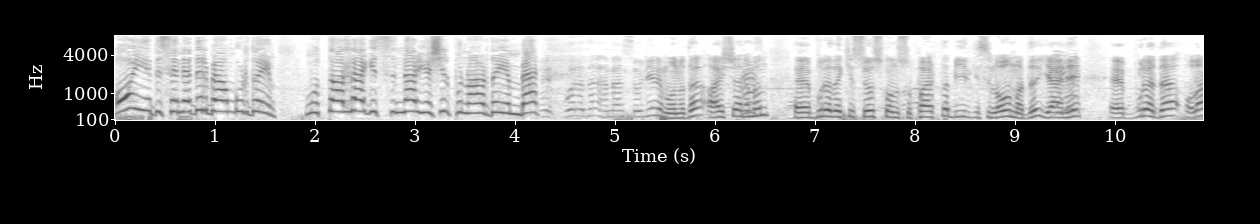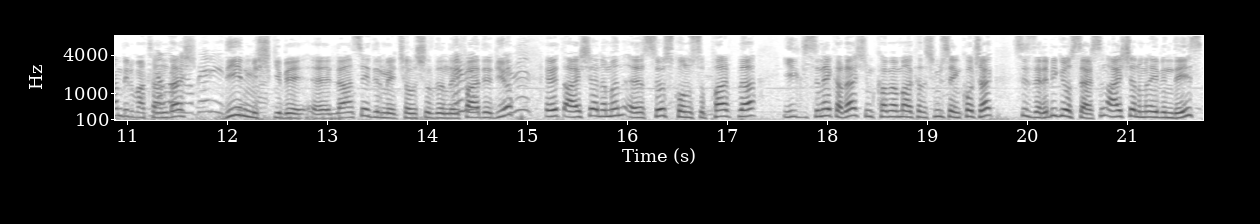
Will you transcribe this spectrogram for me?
17 senedir ben buradayım. Muhtarlığa gitsinler Yeşilpınar'dayım ben. Evet, bu arada hemen söyleyelim onu da. Ayşe Hanım'ın e, buradaki söz konusu parkta bir ilgisinin olmadığı yani e, burada olan bir vatandaş Yalan haber ediyorlar. değilmiş gibi e, lanse edilmeye çalışıldığında Evet, ifade ediyor. evet. Evet Ayşe Hanım'ın e, söz konusu parkla ilgisine kadar şimdi kameraman arkadaşım Hüseyin Koçak sizlere bir göstersin. Ayşe Hanım'ın evindeyiz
